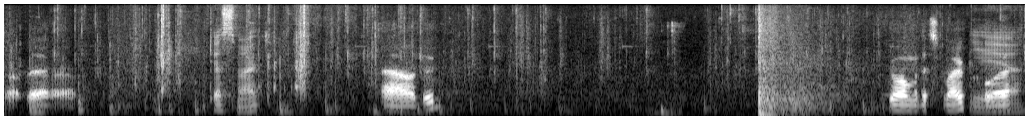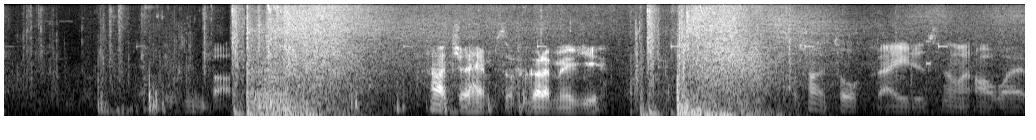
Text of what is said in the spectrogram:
Right there. Go smoke. Ow, dude. You want me to smoke? or Yeah. Oh, James, I forgot to move you. I was trying to talk for ages, and I'm like, oh wait.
